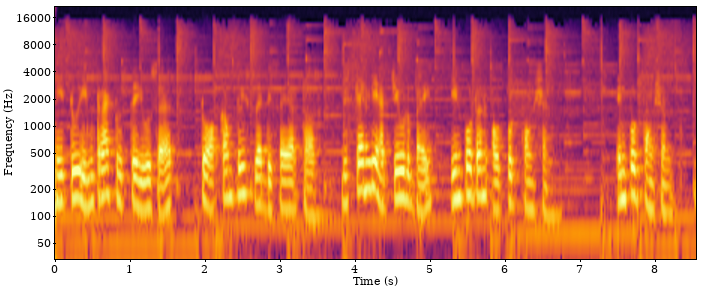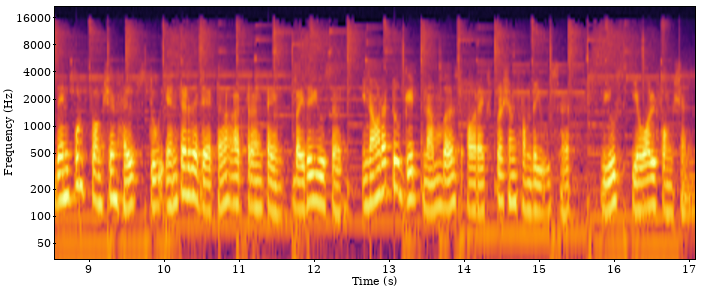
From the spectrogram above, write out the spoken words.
need to interact with the user to accomplish the desired task. This can be achieved by input and output function. Input function. The input function helps to enter the data at runtime by the user. In order to get numbers or expression from the user, we use eval function.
